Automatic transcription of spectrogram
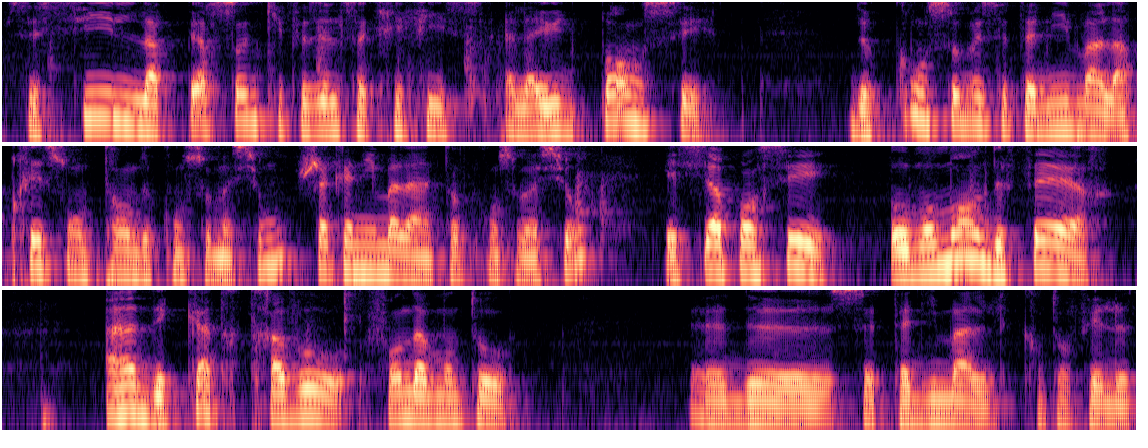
c'est si la personne qui faisait le sacrifice, elle a eu une pensée de consommer cet animal après son temps de consommation. Chaque animal a un temps de consommation. Et s'il a pensé, au moment de faire un des quatre travaux fondamentaux de cet animal quand on fait le,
